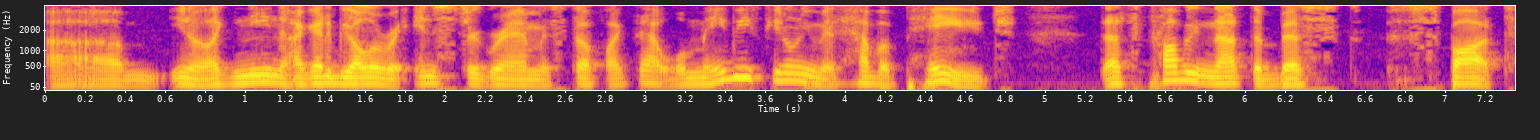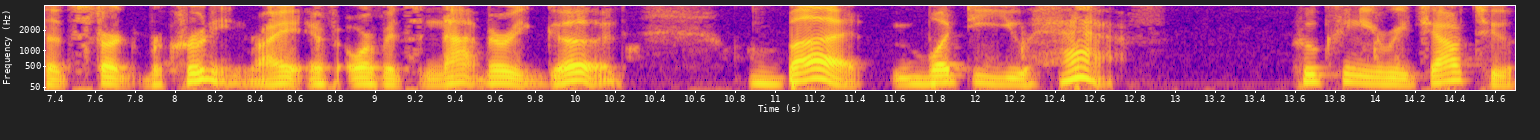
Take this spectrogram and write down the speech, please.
um, you know, like Nina, I got to be all over Instagram and stuff like that. Well, maybe if you don't even have a page, that's probably not the best spot to start recruiting, right? If or if it's not very good. But what do you have? Who can you reach out to?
